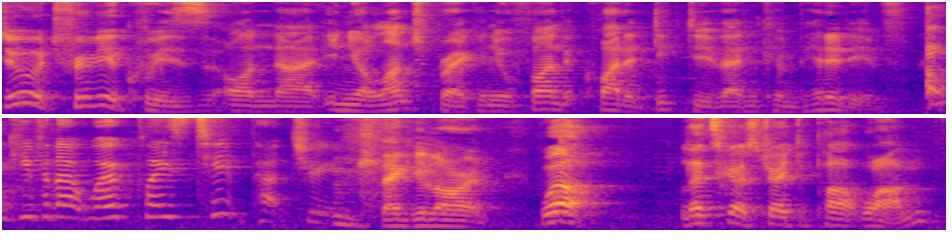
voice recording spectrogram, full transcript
do a trivia quiz on uh, in your lunch break, and you'll find it quite addictive and competitive. Thank you for that workplace tip, Patrick. Thank you, Lauren. Well, let's go straight to part one.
